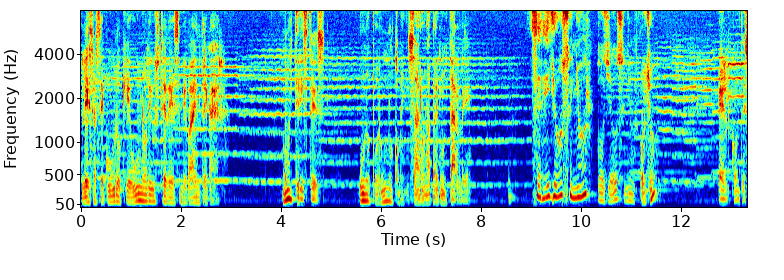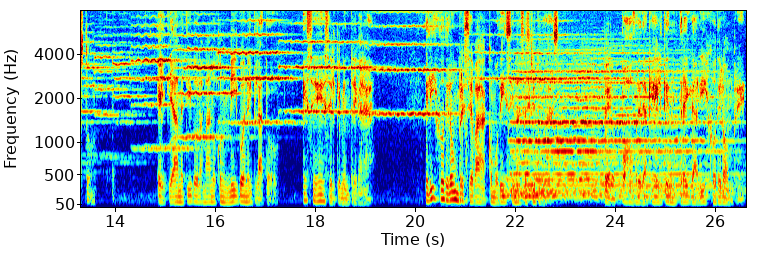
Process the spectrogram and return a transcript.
Les aseguro que uno de ustedes me va a entregar. Muy tristes, uno por uno comenzaron a preguntarle, ¿Seré yo, Señor? ¿O yo, Señor? ¿O yo? Él contestó, El que ha metido la mano conmigo en el plato, ese es el que me entregará. El Hijo del Hombre se va, como dicen las Escrituras, pero pobre de aquel que entrega al Hijo del Hombre.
